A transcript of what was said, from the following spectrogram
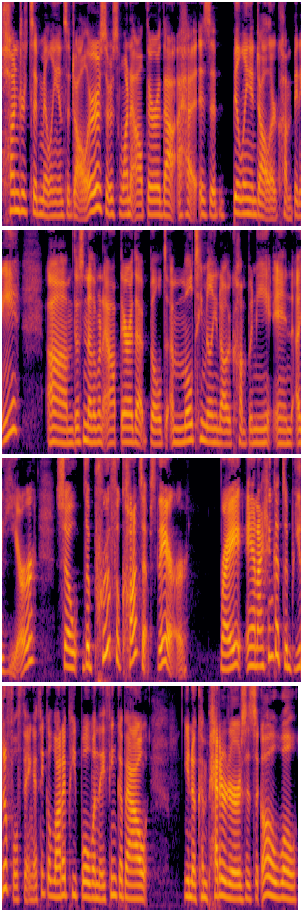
hundreds of millions of dollars. There's one out there that ha- is a billion dollar company. Um, there's another one out there that built a multi million dollar company in a year. So the proof of concept's there, right? And I think that's a beautiful thing. I think a lot of people, when they think about, you know, competitors, it's like, oh, well,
